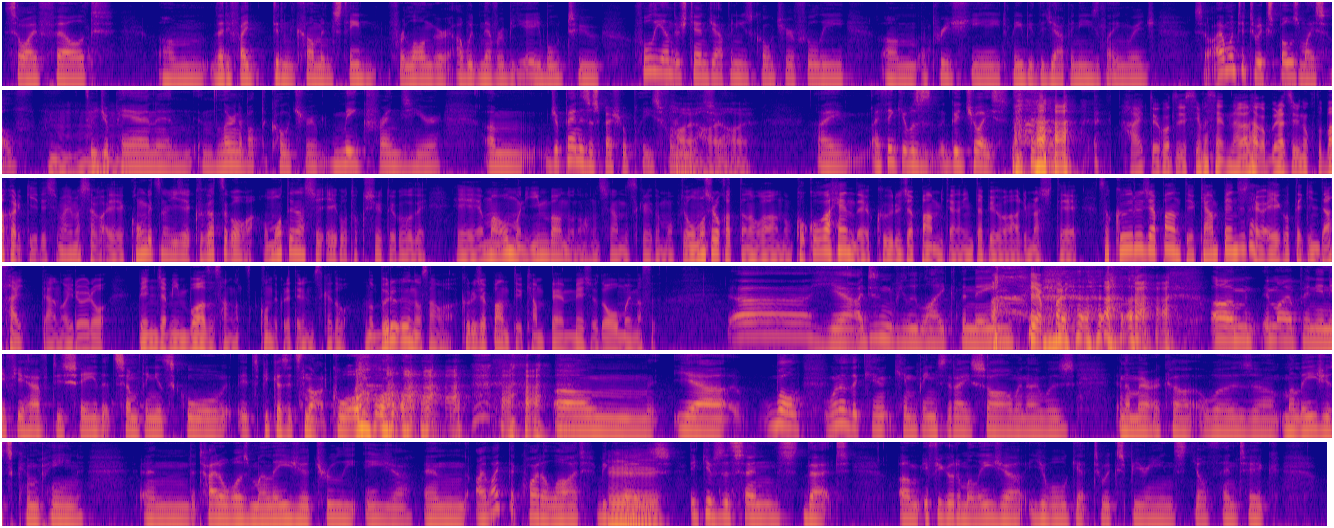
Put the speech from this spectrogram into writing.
So I felt um, that if I didn't come and stayed for longer, I would never be able to fully understand Japanese culture, fully um, appreciate maybe the Japanese language. So I wanted to expose myself うんうんうん to Japan and, and learn about the culture, make friends here. Um, Japan is a special place for はい me, はい so はい I I think it was a good choice. はい、ということですいません。長々ブラジルのことばかり聞いてしまいましたが、えー今月の EJ9 月号がおもてなし英語特集ということで、えーまあ主にインバウンドのお話なんですけれども、ちょ面白かったのが、あの、ここが変だよ、クールジャパンみたいなインタビューがありまして、そのクールジャパンっていうキャンペーン自体が英語的にダサいって、あの、いろいろベンジャミン・ボアーズさんが突っ込んでくれてるんですけど、あの、ブルーノさんはクールジャパンっていうキャンペーン名称どう思います Uh, yeah, I didn't really like the name. やっぱり、 Um, in my opinion, if you have to say that something is cool, it's because it's not cool. um, yeah. Well, one of the cam- campaigns that I saw when I was in America was uh, Malaysia's campaign, and the title was Malaysia Truly Asia, and I liked that quite a lot because it gives a sense that um, if you go to Malaysia, you will get to experience the authentic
